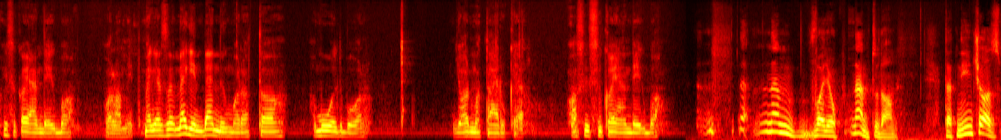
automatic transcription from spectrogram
viszek ajándékba valamit. Meg ez megint bennünk maradt a, a múltból. Gyarmatáruk el azt hiszük ajándékba? Nem, nem vagyok, nem tudom. Tehát nincs az,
